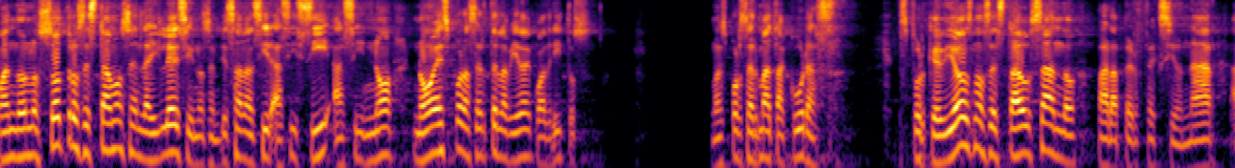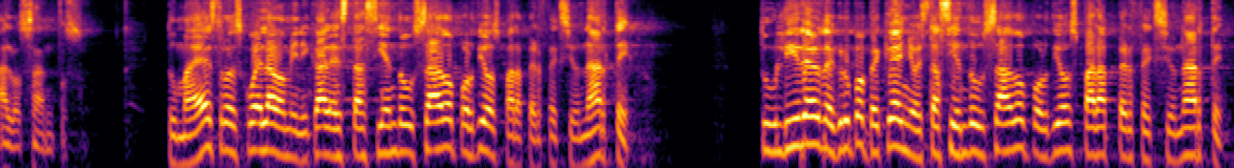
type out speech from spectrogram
Cuando nosotros estamos en la iglesia y nos empiezan a decir así sí, así no, no es por hacerte la vida de cuadritos, no es por ser matacuras, es porque Dios nos está usando para perfeccionar a los santos. Tu maestro de escuela dominical está siendo usado por Dios para perfeccionarte. Tu líder de grupo pequeño está siendo usado por Dios para perfeccionarte.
